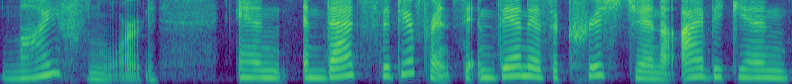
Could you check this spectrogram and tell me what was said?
life, Lord. And, and that's the difference. And then as a Christian, I begin,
